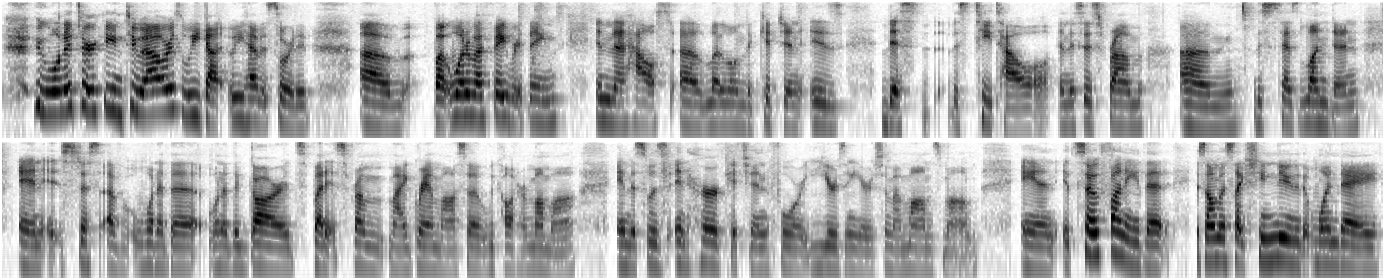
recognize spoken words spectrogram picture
who want a turkey in two hours, we got we have it sorted. Um, but one of my favorite things in the house, uh, let alone the kitchen, is this this tea towel, and this is from um, this says London, and it's just of one of the one of the guards, but it's from my grandma, so we called her Mama. And this was in her kitchen for years and years, so my mom's mom. And it's so funny that it's almost like she knew that one day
